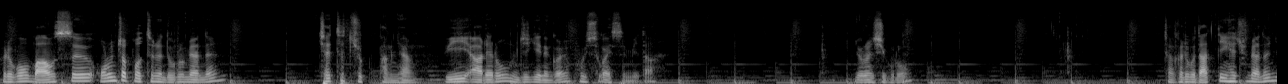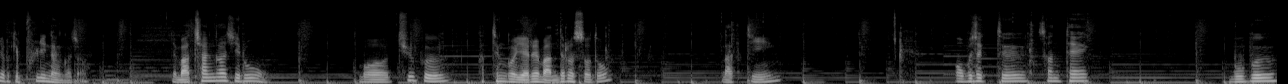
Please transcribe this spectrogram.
그리고 마우스 오른쪽 버튼을 누르면은 Z축 방향 위아래로 움직이는 걸 볼 수가 있습니다. 이런 식으로. 자 그리고 나띵 해주면은 이렇게 풀리는 거죠. 마찬가지로 뭐 튜브 같은 거 얘를 만들었어도 나띵 오브젝트 선택 무브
